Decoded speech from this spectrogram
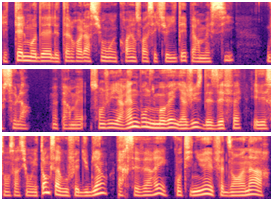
et tel modèle et telle relation et croyance sur la sexualité permet ci ou cela me permet, sans jus, il n'y a rien de bon ni mauvais, il y a juste des effets et des sensations. Et tant que ça vous fait du bien, persévérez, continuez, faites-en un art.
